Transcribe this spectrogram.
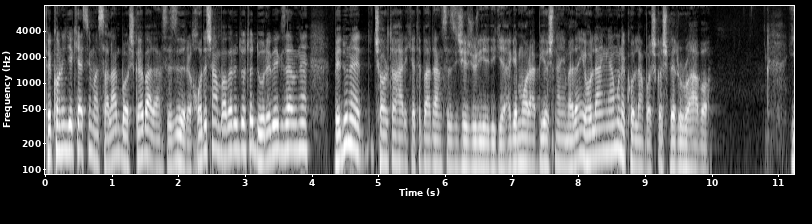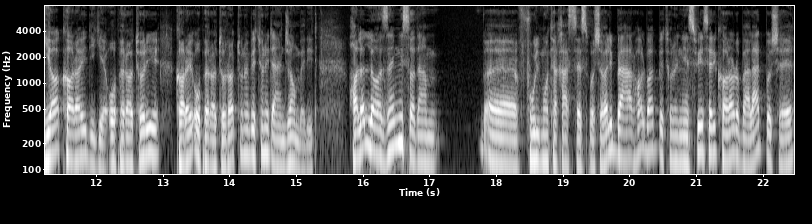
فکر کنید یه کسی مثلا باشگاه بدنسازی داره. خودش هم بابر دو تا دوره بگذرونه. بدون چهار تا حرکت بدنسازی چجوریه دیگه؟ اگه مربیاش نیومدن یه هلنگ نمونه کلا باشگاهش بره رو هوا. یا کارهای دیگه. اپراتوری کارهای اپراتوراتون رو بتونید انجام بدید. حالا لازم نیست آدم فول متخصص باشه. ولی به هر حال باید به طور نسبی سری کارا رو بلد باشه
